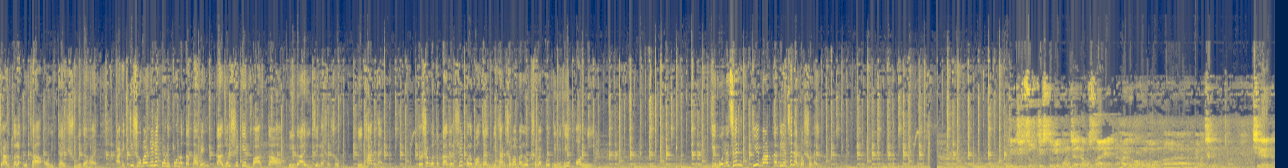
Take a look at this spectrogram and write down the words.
চারতলা ওঠা অনেকটাই সুবিধা হয়। আর একটু সময় নিলে পরিপূর্ণতা পাবেন কাজল শেখের বার্তা, বিদায়ী জেলা শাসক বিধান রায়। প্রসঙ্গত কাজল শেখ কোনো পঞ্চায়েত বিধানসভা বা লোকসভার প্রতিনিধি হননি। কি বলেছেন? কি বার্তা দিয়েছেন? একবার শোনাই। ত্রিস্তরীয় পঞ্চায়েত ব্যবস্থায় হয়তো কখনো মেম্বার ছিলেন ছিলেন না,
